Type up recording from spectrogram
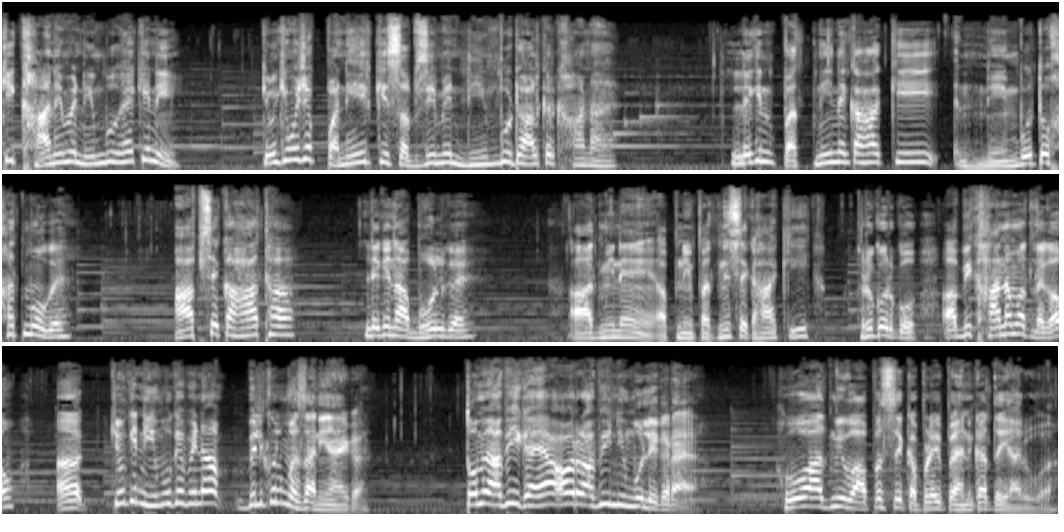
कि खाने में नींबू है कि नहीं? क्योंकि मुझे पनीर की सब्ज़ी में नींबू डालकर खाना है। लेकिन पत्नी ने कहा कि नींबू तो खत्म हो गए। आपसे कहा था लेकिन आप भूल गए। आदमी ने अपनी पत्नी से कहा कि रुको रुको अभी खाना मत लगाओ आ, क्योंकि नींबू के बिना बिल्कुल मज़ा नहीं आएगा। तो मैं अभी गया और अभी नींबू लेकर आया। वो आदमी वापस से कपड़े पहनकर तैयार हुआ।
